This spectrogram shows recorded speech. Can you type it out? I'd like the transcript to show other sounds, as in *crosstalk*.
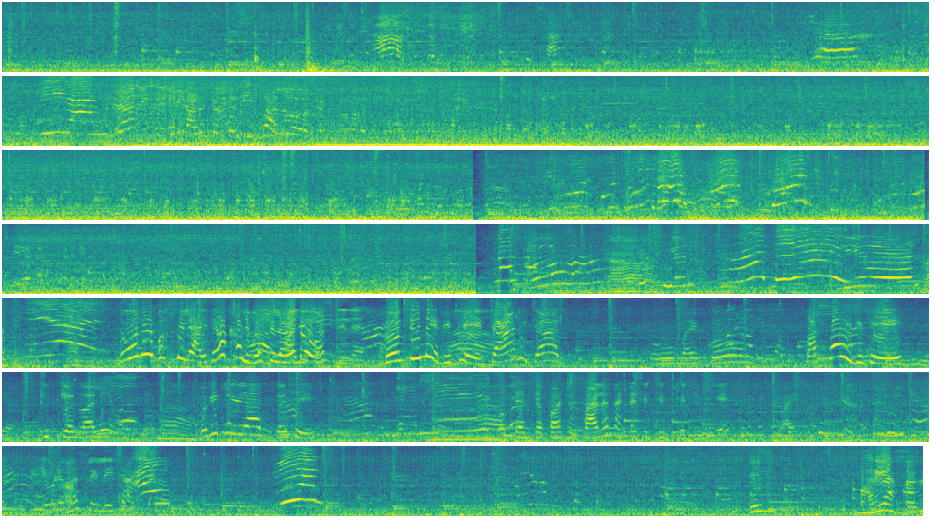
तिथे. चार आहे चार ओ माय गॉड पाच सहा आहे तिथे. झुटक्यांवाले मस्त. बघितले यार कसे? त्यांच्या पाठी पाहिलं ना कसे चिपके चिपके एवढे बसलेले भारी असतं का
